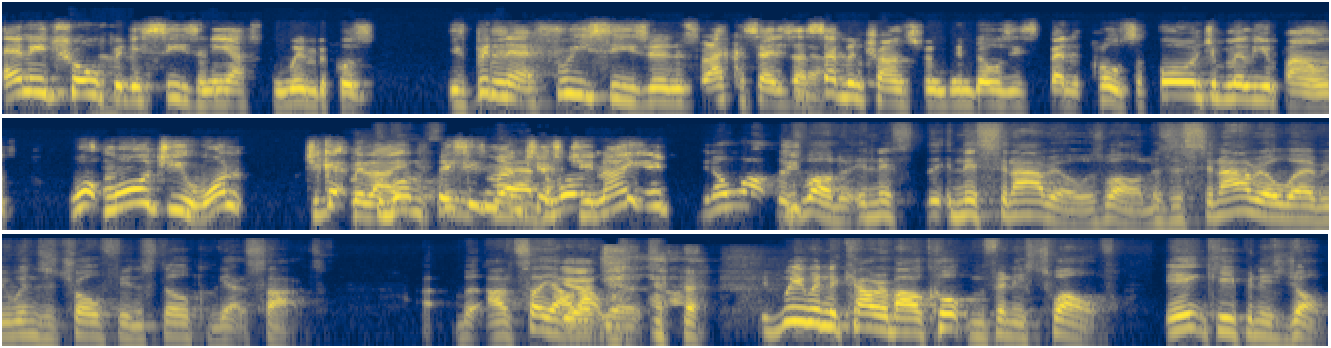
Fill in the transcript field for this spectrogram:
Any trophy this season, he has to win because he's been there three seasons. Like I said, it's Yeah. seven transfer windows. He spent close to 400 million pounds. What more do you want? Do you get me? The Like one this thing- is yeah, Manchester one- United. You know what? As well, in this in this scenario as well, there's a scenario where he wins a trophy and still could get sacked. Uh, But I'll tell you how Yeah. that works. if we win the Carabao Cup and finish 12, he ain't keeping his job.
